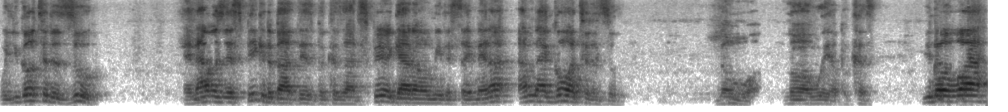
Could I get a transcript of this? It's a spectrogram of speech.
When you go to the zoo, and I was just speaking about this because our spirit got on me to say, man, I, I'm not going to the zoo no hmm. more, Lord will, because you know why?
